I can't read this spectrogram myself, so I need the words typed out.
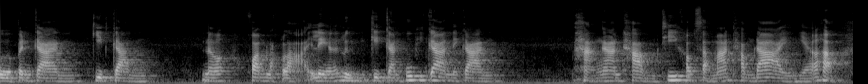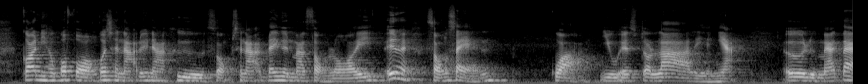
อเป็นการกีดกัน เนาะความหลากหลายเลยหรือกีดกันผู้พิการในการหางานทำที่เขาสามารถทำได้อย่างเงี้ยค่ะก็อันนี้เขาก็ฟ้องก็ชนะด้วยนะ คือสองชนะได้เงินมา 200 เอ้ยสองแสนกว่า US ดอลลาร์อะไรอย่างเงี้ยเออหรือแม้แต่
